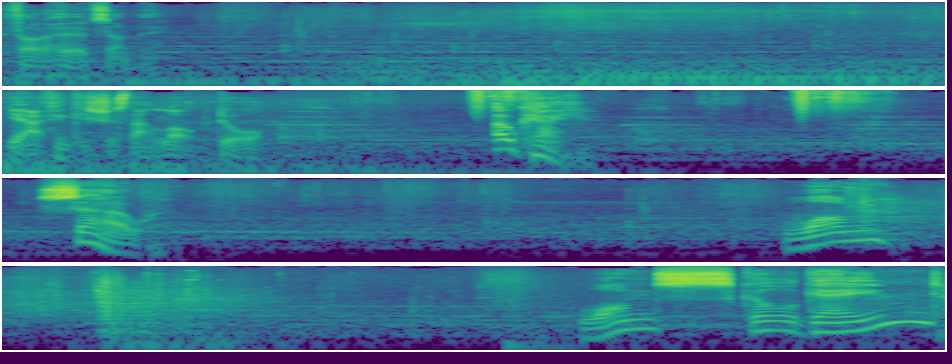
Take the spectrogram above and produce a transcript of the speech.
I thought I heard something. Yeah, I think it's just that locked door. Okay. So. One. One skull gained.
